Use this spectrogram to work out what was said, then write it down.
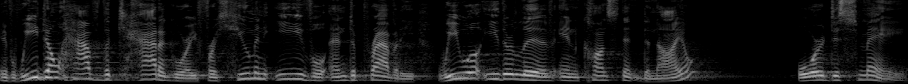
if we don't have the category for human evil and depravity, we will either live in constant denial or dismay,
